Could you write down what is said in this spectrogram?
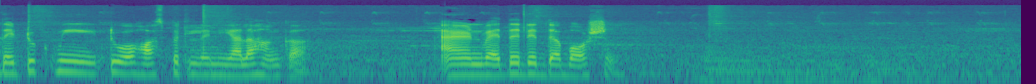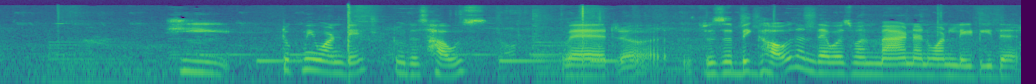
they took me to a hospital in Yelahanka and where they did the abortion. He took me one day to this house where uh, it was a big house and there was one man and one lady there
